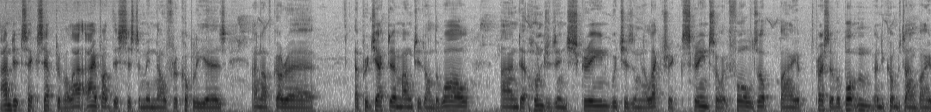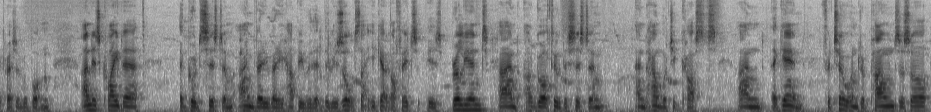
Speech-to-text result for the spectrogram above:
And it's acceptable. I, have had this system in now for a couple of years and I've got a, a projector mounted on the wall and a 100 inch screen which is an electric screen so it folds up by a press of a button and it comes down by a press of a button. And it's quite a, a good system. I'm very very happy with it. The results that you get off it is brilliant and I'll go through the system and how much it costs. And again for 200 pounds or so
